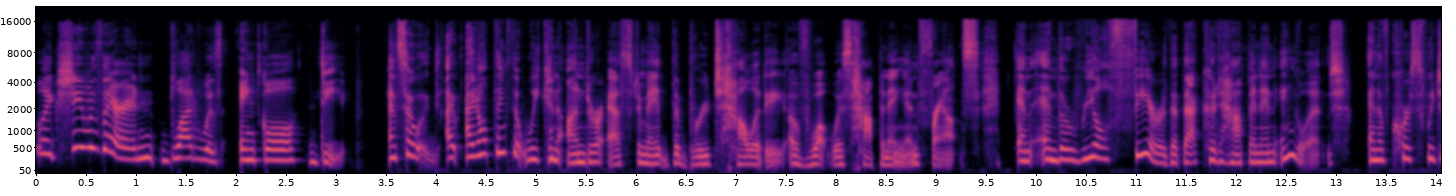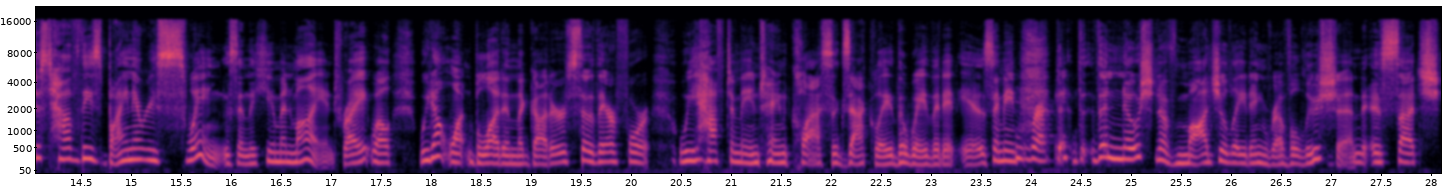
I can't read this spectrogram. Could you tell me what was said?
like she was there and blood was ankle deep. And so I, I, don't think that we can underestimate the brutality of what was happening in France and, and the real fear that that could happen in England. And of course, we just have these binary swings in the human mind, right? Well, we don't want blood in the gutter. So therefore, we have to maintain class exactly the way that it is. I mean, right. the, the notion of modulating revolution is such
